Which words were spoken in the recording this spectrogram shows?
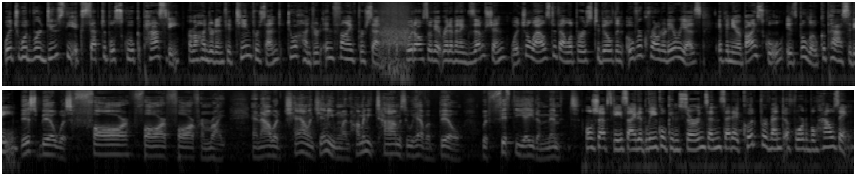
which would reduce the acceptable school capacity from 115% to 105%. It would also get rid of an exemption, which allows developers to build in overcrowded areas if a nearby school is below capacity. This bill was far, far, far from right. And I would challenge anyone, how many times do we have a bill with 58 amendments. Olszewski cited legal concerns and said it could prevent affordable housing.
